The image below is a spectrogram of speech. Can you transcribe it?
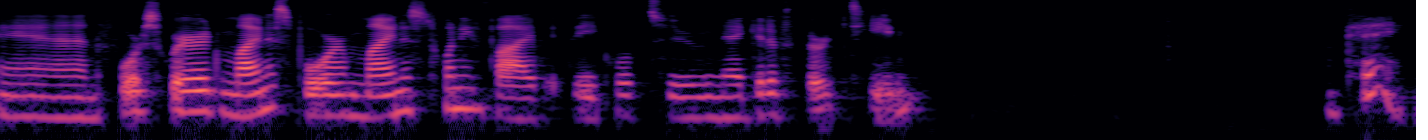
and 4 squared minus 4 minus 25 is equal to negative 13. Okay,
